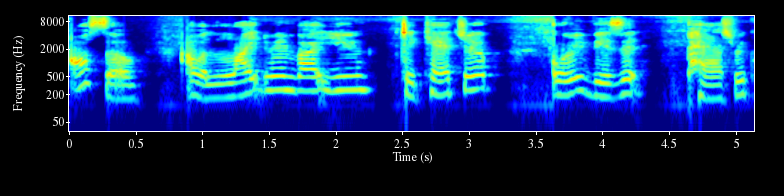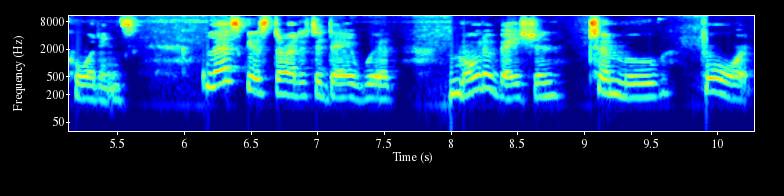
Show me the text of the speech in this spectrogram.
Also, I would like to invite you to catch up or revisit past recordings. Let's get started today with motivation to move forward.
